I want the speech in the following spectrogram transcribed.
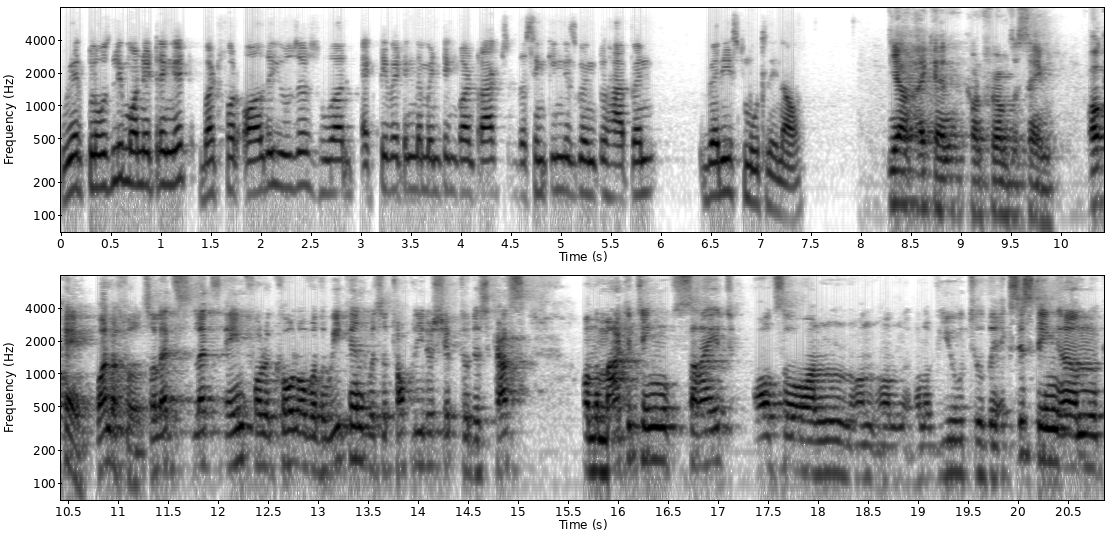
We are closely monitoring it but for all the users who are activating the minting contracts the syncing is going to happen very smoothly now. Yeah i can confirm the same. Okay wonderful. So let's let's aim for a call over the weekend with the top leadership to discuss on the marketing side also on on on, on a view to the existing um,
